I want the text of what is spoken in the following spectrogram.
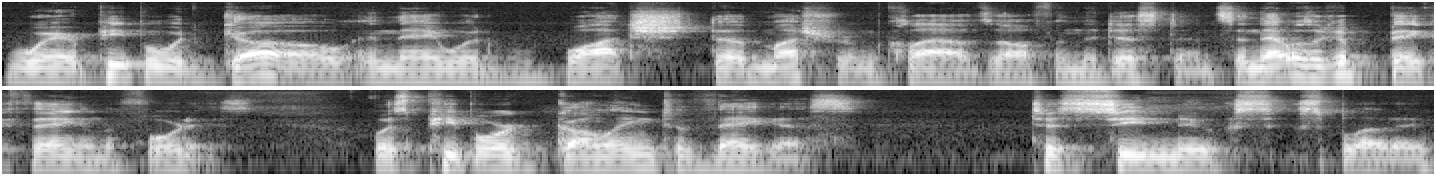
where people would go and they would watch the mushroom clouds off in the distance and that was like a big thing in the 40s was people were going to vegas to see nukes exploding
